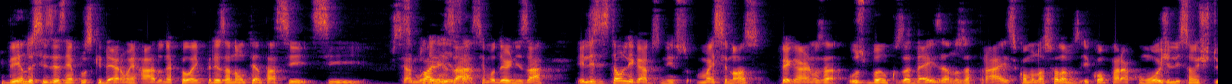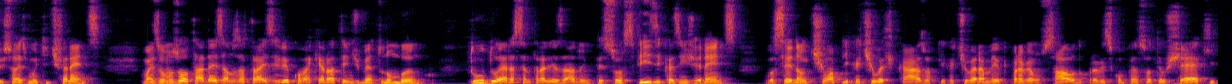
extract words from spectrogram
Vendo esses exemplos que deram errado, né, pela empresa não tentar se, se, se, se atualizar, modernizar. se modernizar, eles estão ligados nisso. Mas se nós pegarmos a, os bancos há 10 anos atrás, como nós falamos, e comparar com hoje, eles são instituições muito diferentes. Mas vamos voltar 10 anos atrás e ver como é que era o atendimento num banco. Tudo era centralizado em pessoas físicas, em gerentes, você não tinha um aplicativo eficaz, o aplicativo era meio que para ver um saldo, para ver se compensou teu cheque.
